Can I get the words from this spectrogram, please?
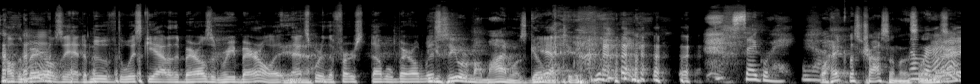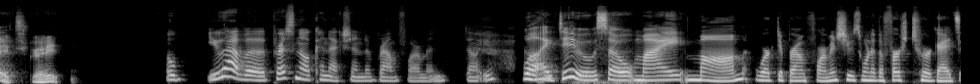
to, all the barrels. They had to move the whiskey out of the barrels and rebarrel it. And that's where the first double barreled whiskey. You see where my mind was going Yeah. to. Segue. Yeah. Well, heck, let's try some of this. All ladies. right. Great, great. Well, you have a personal connection to Brown-Forman, don't you? well i do so my mom worked at brown-forman she was one of the first tour guides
